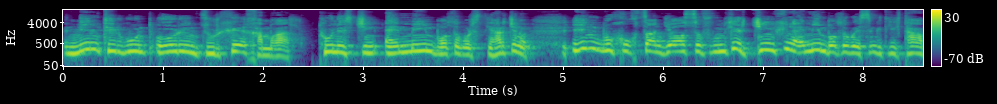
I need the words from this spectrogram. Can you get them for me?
нин тэргуунд өөрийн зүрхээ хамгаал түүнээс чин амийн булаг үрсдгийг харж байна уу? Энэ бүх хугацаанд Йосеф үнэхээр жинхэнэ амийн булаг байсан гэдгийг та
